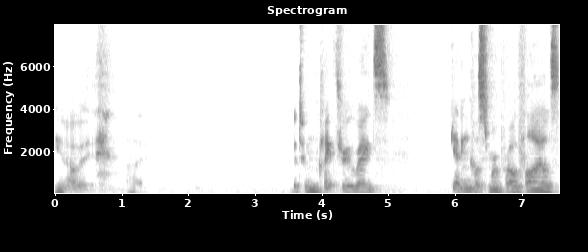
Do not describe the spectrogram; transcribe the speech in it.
you know uh, between click through rates, getting customer profiles,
